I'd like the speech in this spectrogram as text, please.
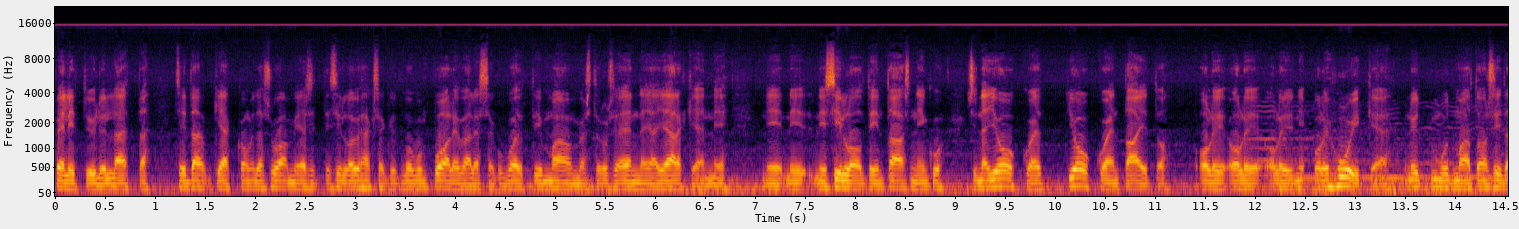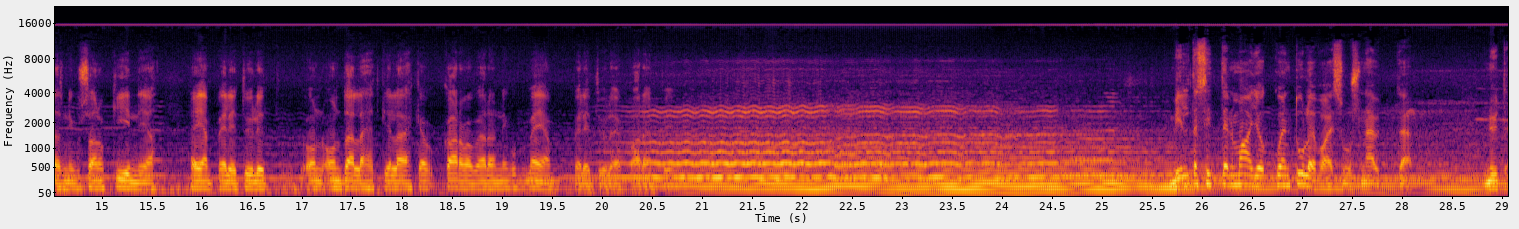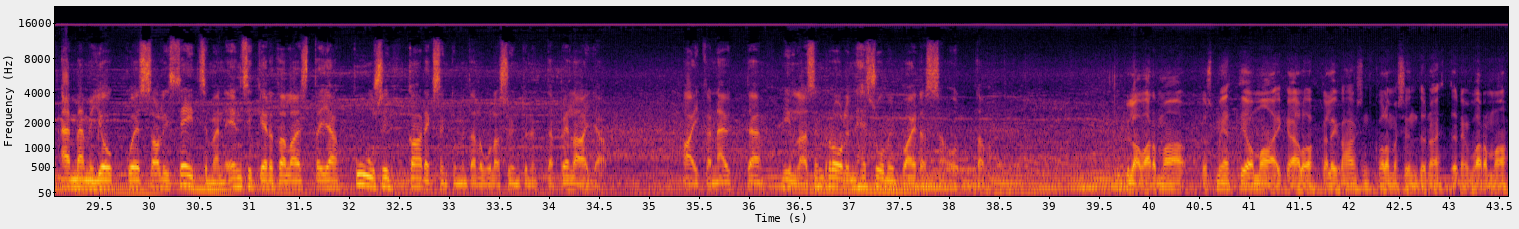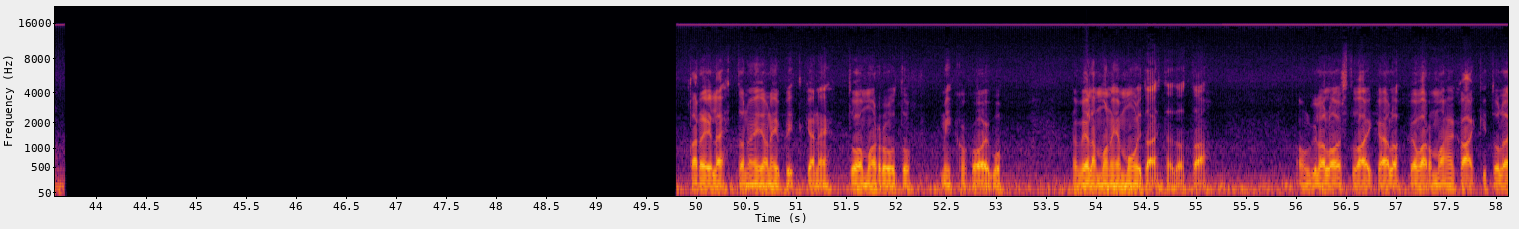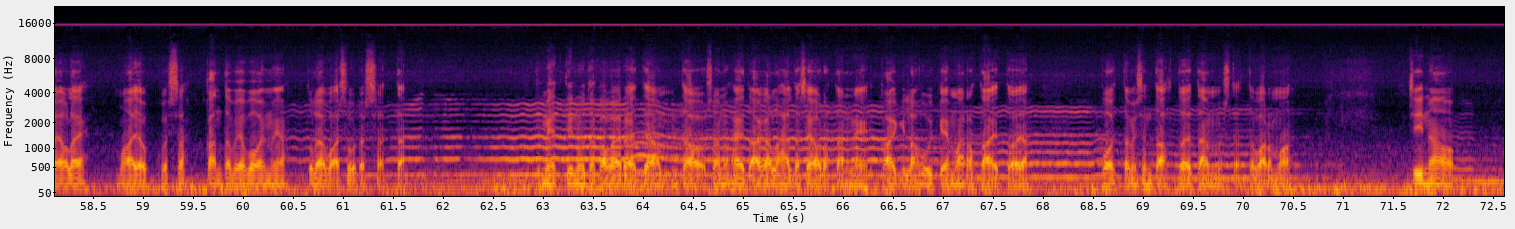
pelityylillä, että sitä kiekkoa, mitä Suomi esitti silloin 90-luvun puolivälissä, kun voitettiin maailmanmestaruus ja ennen ja jälkeen, niin, niin, niin, niin silloin oltiin taas niin kuin siinä joukkueen, joukkueen taito oli, oli, oli, oli huikea. Nyt muut maat on siitä niin kuin saanut kiinni ja heidän pelityylit on, on tällä hetkellä ehkä karvan verran niin kuin meidän pelityylejä parempi. Miltä sitten maajoukkueen tulevaisuus näyttää? Nyt MM-joukkueessa oli seitsemän ensikertalaista ja kuusi 80-luvulla syntynyttä pelaajaa. Aika näyttää, millaisen roolin he Suomi-paidassa ottavat. Kyllä varmaan, jos miettii omaa ikäluokkaa, eli 83 syntynyt, niin varmaan Kari Lehtonen, Joni Pitkänen, Tuomo Ruutu, Mikko Koivu ja vielä monia muita. Että tota, on kyllä loistava ikäluokka. Varmaan he kaikki tulee olemaan maajoukkuessa kantavia voimia tulevaisuudessa. Että, että miettii noita kavereita ja mitä on saanut heitä aika läheltä seurata, niin kaikilla huikea määrä taitoa ja voittamisen tahtoa ja tämmöistä. Että varmaan siinä on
